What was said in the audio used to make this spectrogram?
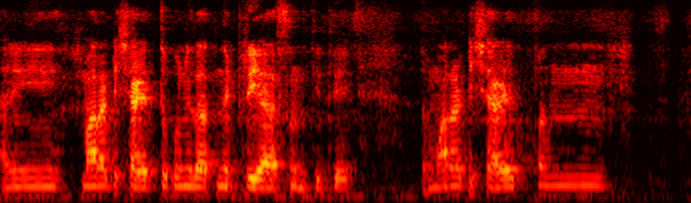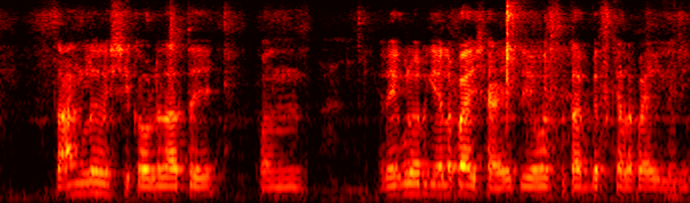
आणि मराठी शाळेत तर कोणी जात नाही फ्री असून तिथे. तर मराठी शाळेत पण चांगलं शिकवलं जातं आहे पण रेग्युलर गेलं पाहिजे शाळेत व्यवस्थित अभ्यास केला पाहिजे घरी.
